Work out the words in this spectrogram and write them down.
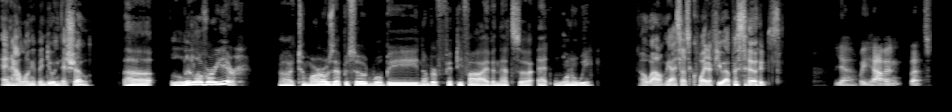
And how long have you been doing this show? A uh, little over a year. Uh, tomorrow's episode will be number 55, and that's uh, at one a week. Oh, wow. Yeah, so that's quite a few episodes. Yeah, we haven't that's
